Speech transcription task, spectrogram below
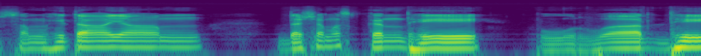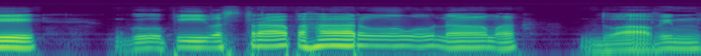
संहितायाम् दशमस्कन्धे पूर्वार्धे गोपीवस्त्रापहारो नाम द्वाविंशोऽध्यायः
